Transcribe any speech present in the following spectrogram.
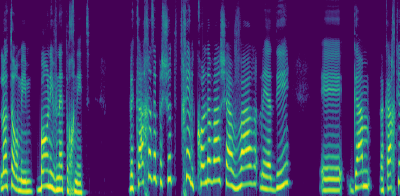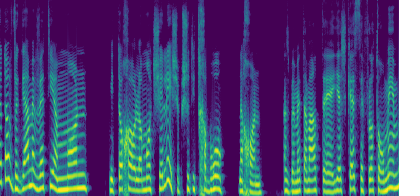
לא תורמים, בואו נבנה תוכנית. וככה זה פשוט התחיל, כל דבר שעבר לידי, אה, גם לקחתי אותו וגם הבאתי המון מתוך העולמות שלי, שפשוט התחברו נכון. אז באמת אמרת, אה, יש כסף, לא תורמים,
